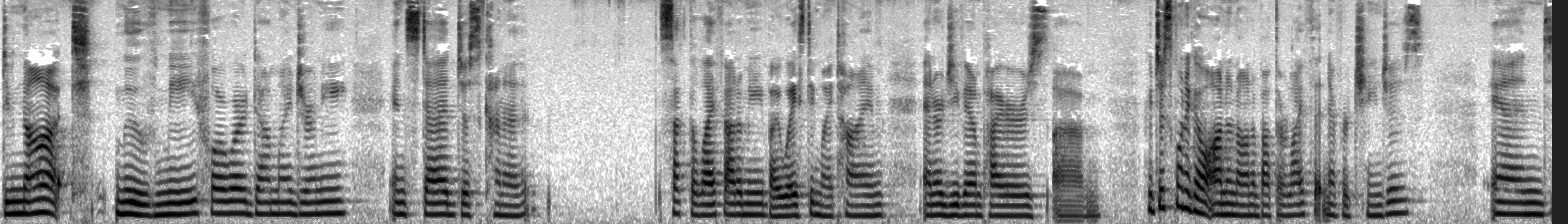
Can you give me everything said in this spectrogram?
do not move me forward down my journey, instead, just kind of suck the life out of me by wasting my time, energy vampires um, who just want to go on and on about their life that never changes. And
